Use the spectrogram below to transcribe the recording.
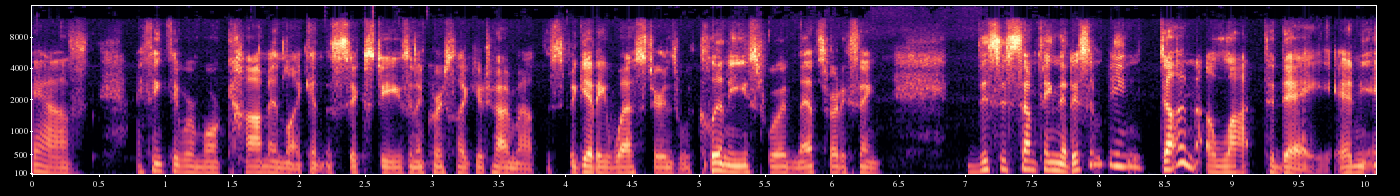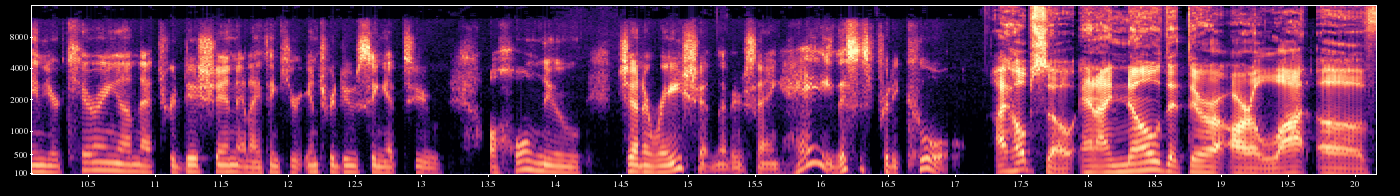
have, I think they were more common like in the 60s. And of course, like you're talking about the spaghetti westerns with Clint Eastwood and that sort of thing. This is something that isn't being done a lot today. And, and you're carrying on that tradition. And I think you're introducing it to a whole new generation that are saying, hey, this is pretty cool. I hope so. And I know that there are a lot of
